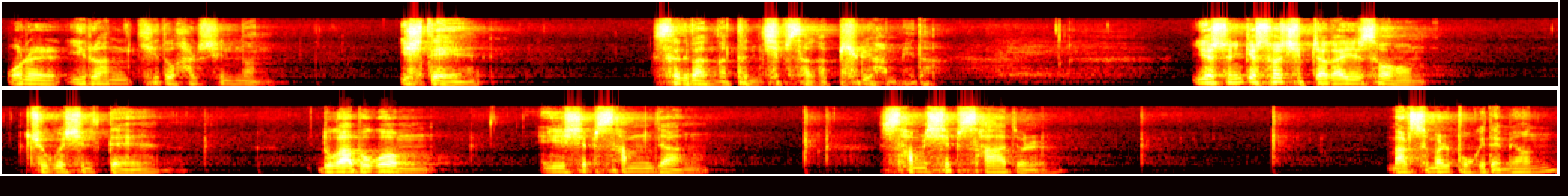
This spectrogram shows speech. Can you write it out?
오늘 이러한 기도할 수 있는 이 시대에 서대반 같은 집사가 필요합니다. 예수님께서 십자가에서 죽으실 때 누가복음 23장 34절 말씀을 보게 되면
